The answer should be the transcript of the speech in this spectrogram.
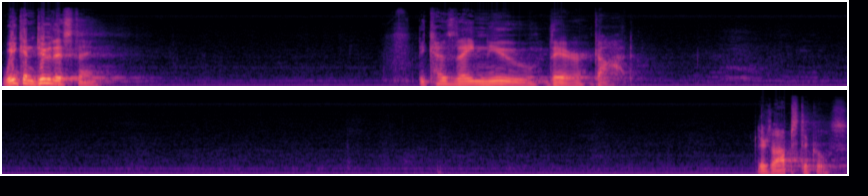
We can do this thing. Because they knew their God. There's obstacles.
